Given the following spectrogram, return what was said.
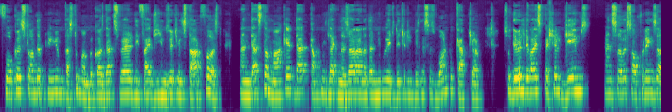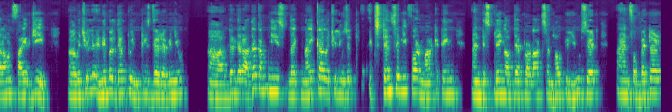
focused on the premium customer because that's where the 5G usage will start first. And that's the market that companies like Nazara and other new age digital businesses want to capture. So they will devise special games and service offerings around 5G, uh, which will enable them to increase their revenue. Uh, then there are other companies like Nykaa, which will use it extensively for marketing and displaying of their products and how to use it, and for better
